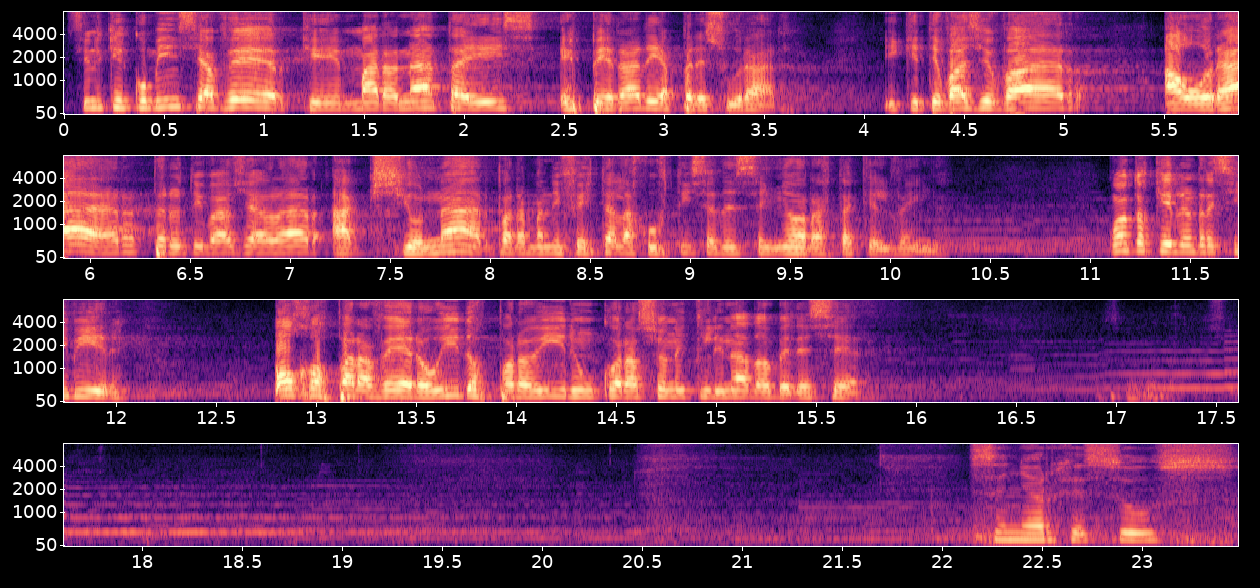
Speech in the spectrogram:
Sino que comience a ver que Maranata es esperar y apresurar. Y que te va a llevar a orar, pero te va a llevar a accionar para manifestar la justicia del Señor hasta que Él venga. ¿Cuántos quieren recibir? Ojos para ver, oídos para oír, un corazón inclinado a obedecer. Señor Jesús,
